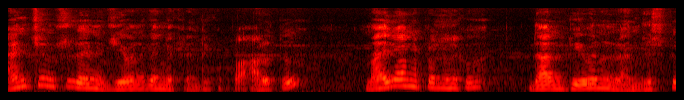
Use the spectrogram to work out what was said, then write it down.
అంచెంచులైన జీవనగంగ క్రిందకి పారుతూ మైదాన ప్రజలకు దాని దీవెనలు అందిస్తూ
